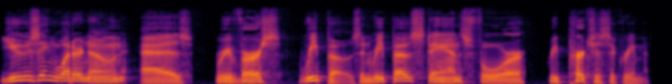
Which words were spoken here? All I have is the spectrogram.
using what are known as reverse repos. And repos stands for repurchase agreement.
